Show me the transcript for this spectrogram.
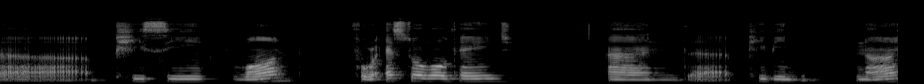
uh, PC1 for store voltage and uh, PB9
